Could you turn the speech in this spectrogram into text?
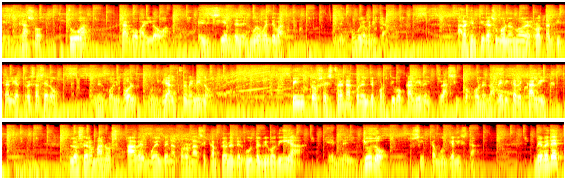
el caso Tua Tagovailoa enciende de nuevo el debate fútbol. Argentina suma una nueva derrota ante Italia 3 a 0 en el voleibol mundial femenino. Pinto se estrena con el Deportivo Cali en el clásico con el América de Cali. Los hermanos Ave vuelven a coronarse campeones del mundo el vivo día en el judo, cita mundialista. Bebedet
